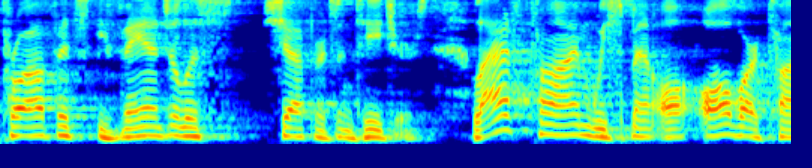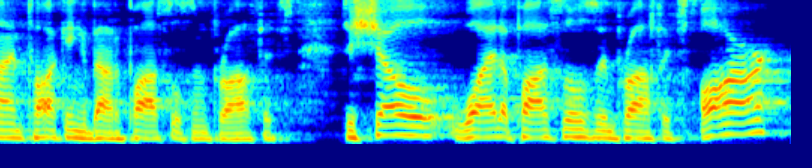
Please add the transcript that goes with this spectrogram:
prophets, evangelists, shepherds, and teachers. Last time we spent all, all, of our time talking about apostles and prophets to show what apostles and prophets are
